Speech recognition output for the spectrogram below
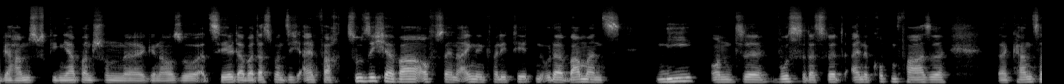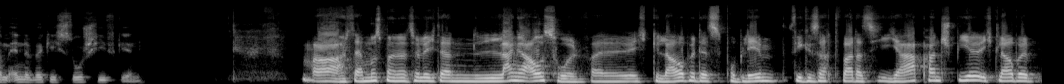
wir haben es gegen Japan schon, äh, genauso erzählt, aber dass man sich einfach zu sicher war auf seine eigenen Qualitäten oder war man es nie und, äh, wusste, das wird eine Gruppenphase, da kann es am Ende wirklich so schief gehen? Ah, da muss man natürlich dann lange ausholen, weil ich glaube, das Problem, wie gesagt, war das Japan-Spiel. Ich glaube,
